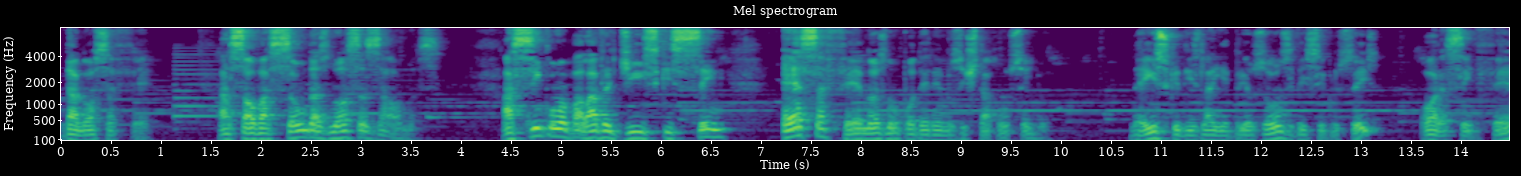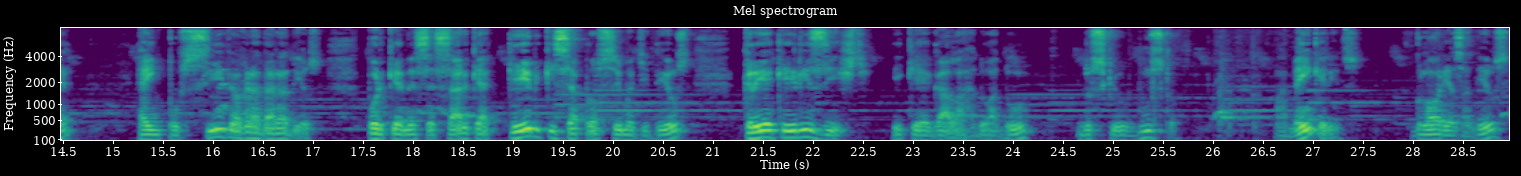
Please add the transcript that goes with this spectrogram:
da nossa fé, a salvação das nossas almas. Assim como a palavra diz que sem essa fé nós não poderemos estar com o Senhor. Não é isso que diz lá em Hebreus 11, versículo 6? Ora, sem fé é impossível agradar a Deus, porque é necessário que aquele que se aproxima de Deus creia que Ele existe e que é galardoador dos que o buscam. Amém, queridos? Glórias a Deus.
